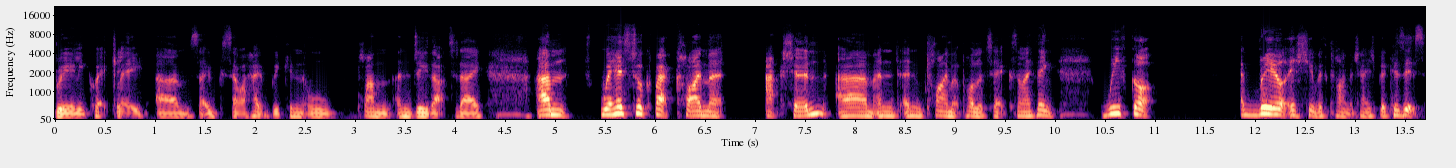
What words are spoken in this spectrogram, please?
really quickly. Um, so so I hope we can all plan and do that today. Um, we're here to talk about climate action um, and and climate politics, and I think we've got a real issue with climate change because it's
